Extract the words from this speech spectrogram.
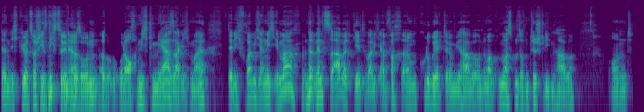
Denn ich gehöre zum Beispiel jetzt nicht zu den ja. Personen, also, oder auch nicht mehr, sage ich mal. Denn ich freue mich eigentlich immer, ne, wenn es zur Arbeit geht, weil ich einfach ähm, coole Projekte irgendwie habe und immer, immer was Gutes auf dem Tisch liegen habe. Und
